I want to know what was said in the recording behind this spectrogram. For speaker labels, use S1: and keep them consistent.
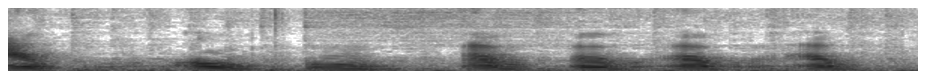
S1: Ever, oh, oh, ever, ever, ever, ever.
